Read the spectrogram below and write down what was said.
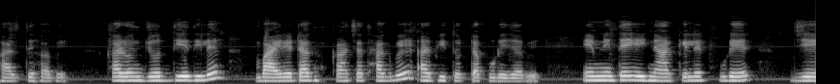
ভাজতে হবে। কারণ জোর দিয়ে দিলে বাইরেটা কাঁচা থাকবে আর ভিতরটা পুড়ে যাবে। এমনিতেই এই নারকেলের পুরের যে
